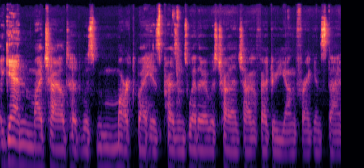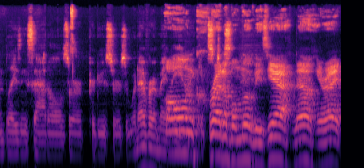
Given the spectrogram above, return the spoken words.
again, my childhood was marked by his presence, whether it was Charlie and the Chocolate Factory, Young Frankenstein, Blazing Saddles, or Producers, or whatever it may All be. Like, it's just- incredible movies. Yeah, no, you're right.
